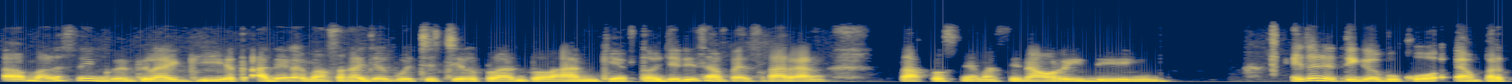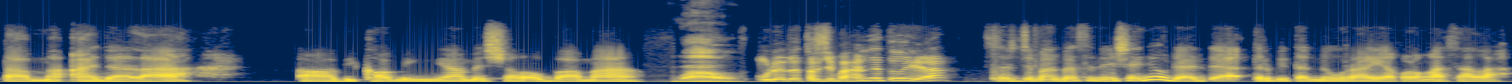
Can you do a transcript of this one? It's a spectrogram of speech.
ah males nih gue ganti lagi. Ada yang emang sengaja gue cicil pelan-pelan gitu. Jadi sampai sekarang statusnya masih now reading. Itu ada tiga buku. Yang pertama adalah uh, Becoming-nya Michelle Obama. Wow. Udah ada terjemahannya tuh ya? Terjemahan bahasa Indonesia-nya udah ada terbitan Nura ya kalau nggak salah.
